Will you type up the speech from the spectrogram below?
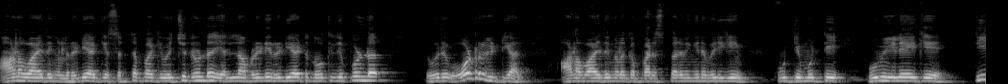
ആണവായുധങ്ങൾ റെഡിയാക്കി സെറ്റപ്പാക്കി വെച്ചിട്ടുണ്ട്. എല്ലാം റെഡി റെഡി ആയിട്ട് നോക്കി നിൽപ്പുണ്ട് ഒരു ഓർഡർ കിട്ടിയാൽ ആണവായുധങ്ങളൊക്കെ പരസ്പരം ഇങ്ങനെ വരികയും കൂട്ടിമുട്ടി ഭൂമിയിലേക്ക് തീ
